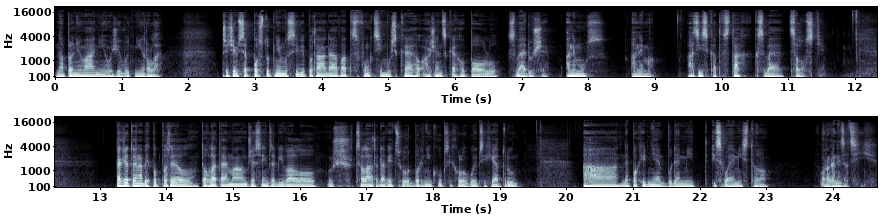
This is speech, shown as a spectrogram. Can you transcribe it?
naplňování jeho životní role, přičemž se postupně musí vypořádávat s funkcí mužského a ženského pólu své duše, animus, anima, a získat vztah k své celosti. Takže to jen abych podpořil tohle téma, že se jim zabývalo už celá řada vědců, odborníků, psychologů i psychiatrů a nepochybně bude mít i svoje místo v organizacích.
